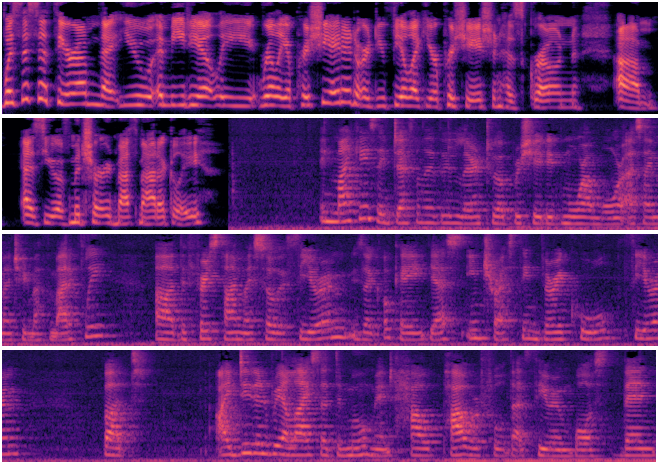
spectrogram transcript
was this a theorem that you immediately really appreciated, or do you feel like your appreciation has grown um, as you have matured mathematically? In my case, I definitely learned to appreciate it more and more as I matured mathematically. Uh, the first time I saw the theorem, is like, okay, yes, interesting, very cool theorem, but I didn't realize at the moment how powerful that theorem was. Then,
